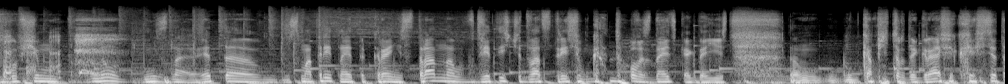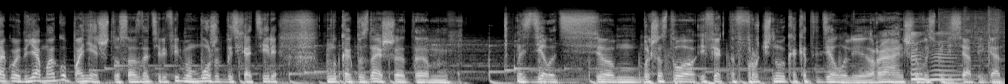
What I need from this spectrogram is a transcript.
В общем, ну, не знаю, это смотреть на это крайне странно в 2023 году, вы знаете, когда есть компьютерная графика и все такое. Но я могу понять, что создатели фильма, может быть, хотели, ну, как бы, знаешь, это сделать э, большинство эффектов вручную, как это делали раньше, в 80-е годы,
